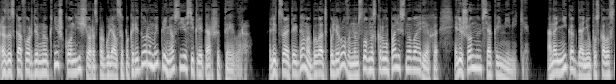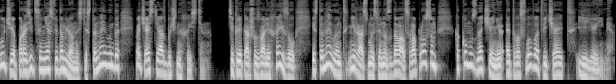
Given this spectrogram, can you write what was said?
Разыскав ордерную книжку, он еще раз прогулялся по коридорам и принес ее секретарше Тейлора. Лицо этой дамы было отполированным, словно скорлупа лесного ореха, лишенным всякой мимики. Она никогда не упускала случая поразиться неосведомленности Стэн по части азбучных истин. Секретаршу звали Хейзел, и Стэн не раз мысленно задавался вопросом, какому значению этого слова отвечает ее имя.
